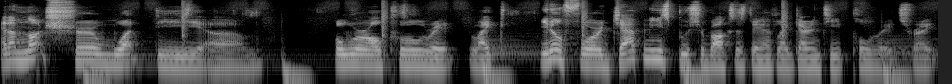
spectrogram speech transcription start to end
And I'm not sure what the um, overall pull rate, like you know, for Japanese booster boxes, they have like guaranteed pull rates, right?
